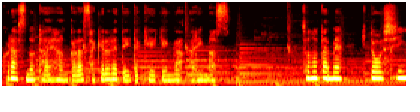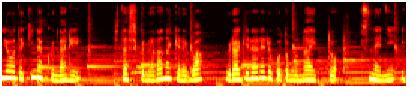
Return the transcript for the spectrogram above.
クラスの大半から避けられていた経験があります。そのため人を信用できなくなり、親しくならなければ裏切られることもないと常に一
